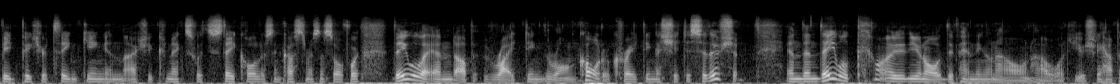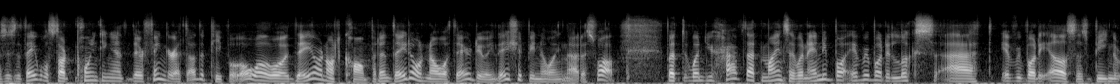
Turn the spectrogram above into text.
big picture thinking and actually connects with stakeholders and customers and so forth, they will end up writing the wrong code or creating a shitty solution. And then they will, you know, depending on how on how what usually happens is that they will start pointing at their finger at other people. Oh well, well, they are not competent. They don't know what they're doing. They should be knowing that as well. But when you have that mindset, when anybody everybody looks at everybody else as being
